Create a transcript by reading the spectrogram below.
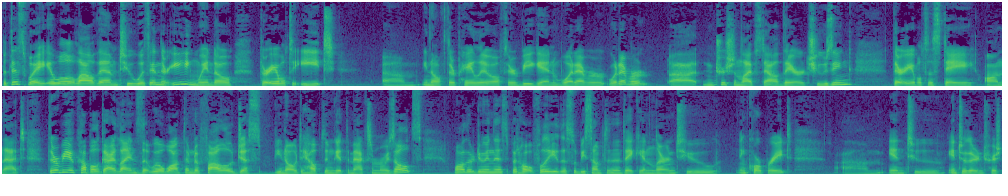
But this way, it will allow them to, within their eating window, they're able to eat um, you know, if they're paleo, if they're vegan, whatever, whatever uh, nutrition lifestyle they're choosing, they're able to stay on that. There will be a couple of guidelines that we'll want them to follow, just you know, to help them get the maximum results while they're doing this. But hopefully, this will be something that they can learn to incorporate um, into into their nutri-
